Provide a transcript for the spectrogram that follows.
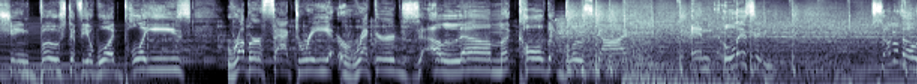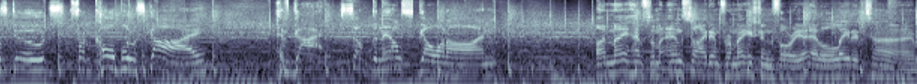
Machine Boost, if you would, please. Rubber Factory Records alum, Cold Blue Sky. And listen, some of those dudes from Cold Blue Sky have got something else going on. I may have some inside information for you at a later time.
